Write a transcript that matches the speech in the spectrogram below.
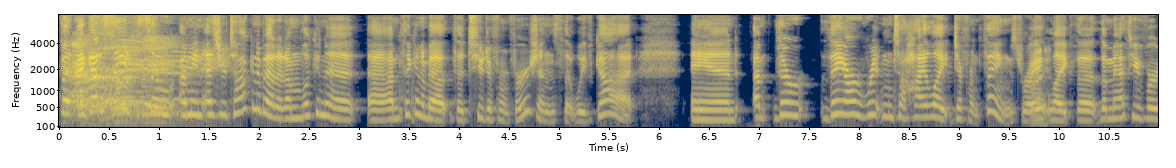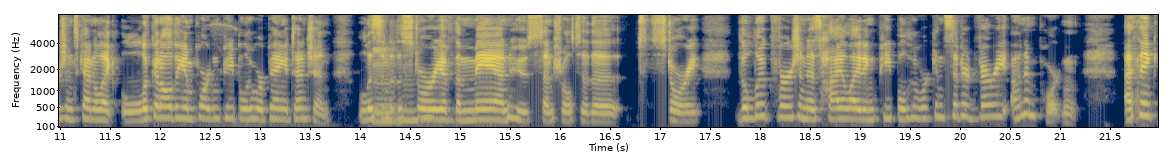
But I gotta say, so I mean, as you're talking about it, I'm looking at, uh, I'm thinking about the two different versions that we've got, and um, they're they are written to highlight different things right, right. like the the matthew version's kind of like look at all the important people who are paying attention listen mm-hmm. to the mm-hmm. story of the man who's central to the story the luke version is highlighting people who were considered very unimportant i think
